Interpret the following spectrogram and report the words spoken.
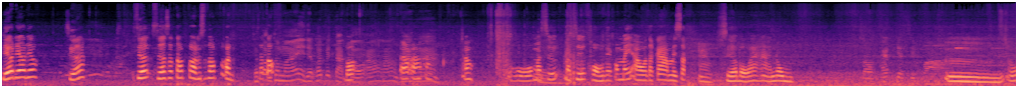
เดี๋ยวเดี๋ยวเดี๋ยวเสือ เสือ เสือสต็อปก่อน สต็อปก่อน จะต้องทำไม เดี๋ยวค่อยไปตัดบอกเอาเอาเอาเอามาเอาเอาโอ้โหมาซื้อมาซื้อของแต่ก็ไม่เอาตะกร้าไม่สักอ่าเสือบอกว่าหานมสองแพ็คเจ็ดสิบบาทอืมโอ้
